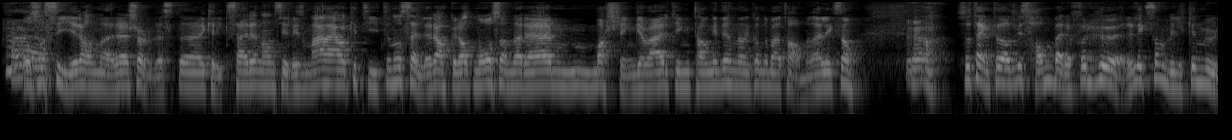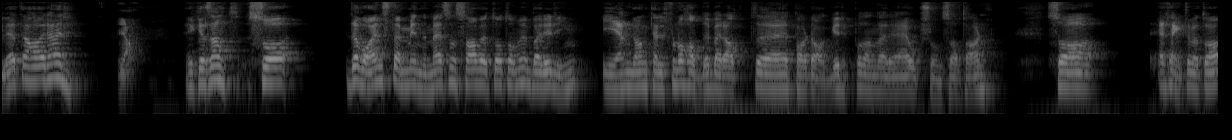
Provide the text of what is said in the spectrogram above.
Og så sier han der sjølveste krigsherren Han sier liksom Nei, jeg har ikke tid til noen selgere akkurat nå, så den derre maskingevær-tingtangen din, den kan du bare ta med deg, liksom. Ja. Så tenkte jeg at hvis han bare får høre liksom hvilken mulighet jeg har her, ja. ikke sant Så det var en stemme inni meg som sa vet du hva, Tommy, bare ring én gang til, for nå hadde jeg bare hatt eh, et par dager på den der opsjonsavtalen. Så jeg tenkte, vet du hva,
